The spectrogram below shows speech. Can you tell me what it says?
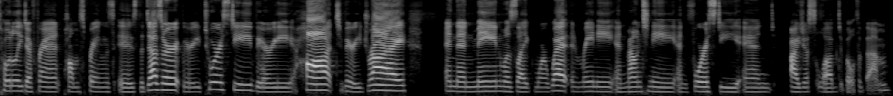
totally different. Palm Springs is the desert, very touristy, very hot, very dry. And then Maine was like more wet and rainy and mountainy and foresty. And I just loved both of them.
